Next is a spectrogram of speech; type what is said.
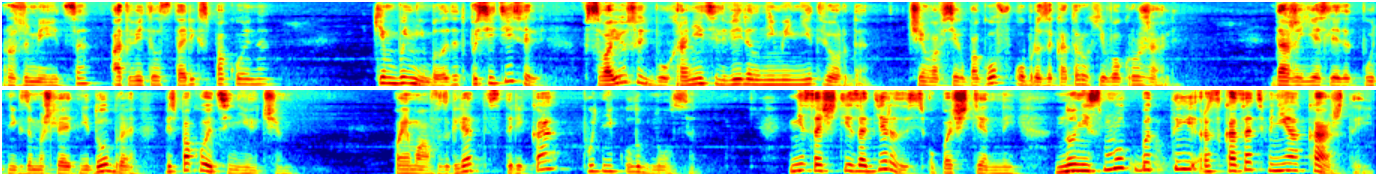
«Разумеется», – ответил старик спокойно. Кем бы ни был этот посетитель, в свою судьбу хранитель верил не менее твердо, чем во всех богов, образы которых его окружали. Даже если этот путник замышляет недоброе, беспокоиться не о чем. Поймав взгляд старика, путник улыбнулся. «Не сочти за дерзость, почтенный, но не смог бы ты рассказать мне о каждой?»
